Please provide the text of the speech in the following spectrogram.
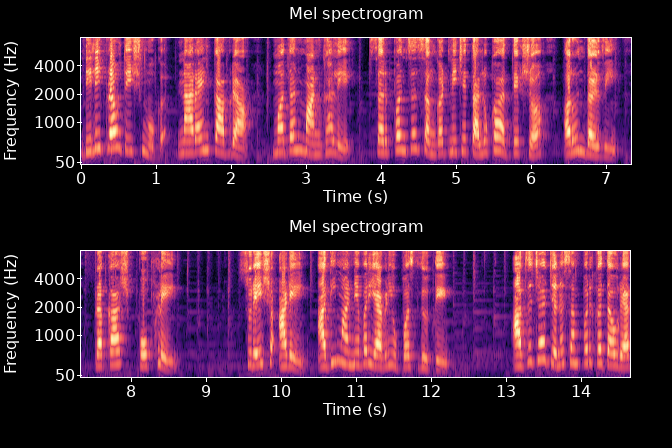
दिलीपराव देशमुख नारायण काबरा मदन मानघाले सरपंच संघटनेचे तालुका अध्यक्ष अरुण दळवी प्रकाश पोफळे सुरेश आडे आदी मान्यवर यावेळी उपस्थित होते. आजच्या जनसंपर्क दौऱ्यात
